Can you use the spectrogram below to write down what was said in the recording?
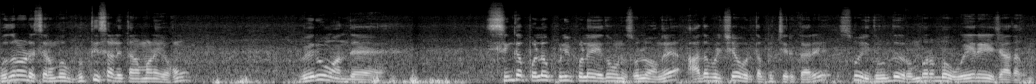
புதனோடு சேரும்போது புத்திசாலித்தனமான யோகம் வெறும் அந்த சிங்கப்புல புலிப்புல ஏதோ ஒன்று சொல்லுவாங்க. அதை வச்சு அவர் தப்பிச்சிருக்காரு. ஸோ இது வந்து ரொம்ப ரொம்ப உயரிய ஜாதகம்.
